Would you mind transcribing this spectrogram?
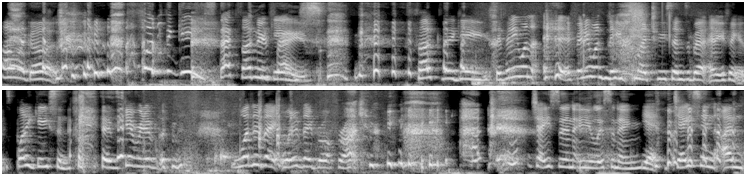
oh my god. Fuck the geese. That's Fuck the new the phrase. Fuck the geese. If anyone if anyone needs my two cents about anything, it's bloody geese and fuck them. Get rid of them. What have they what have they brought for our community? Jason, are you listening? yeah, Jason, I'm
